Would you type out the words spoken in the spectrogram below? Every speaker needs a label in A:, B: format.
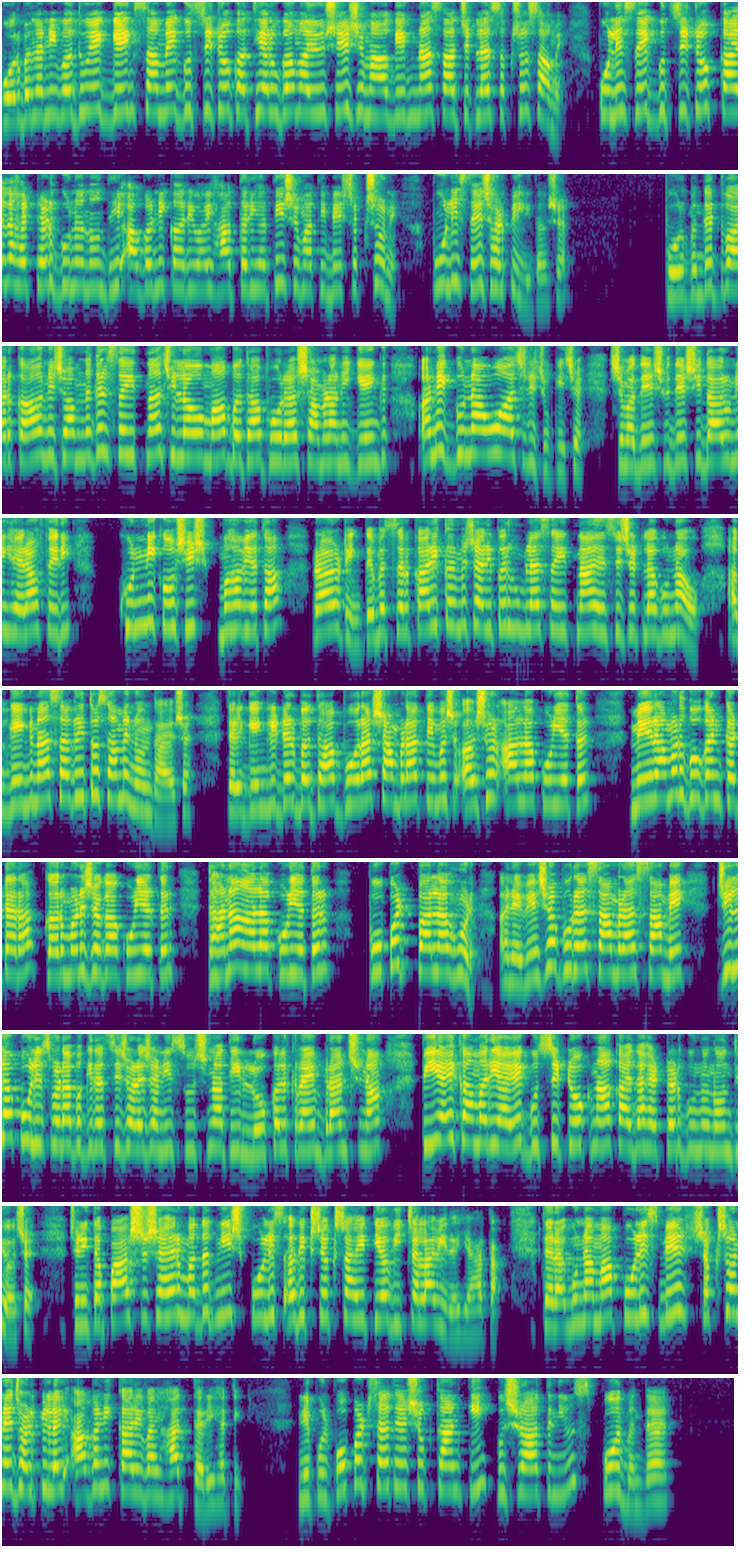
A: પોરબંદરની વધુ એક ગેંગ સામે ગુસ્સીટોક હથિયાર ઉગામાયું છે, જેમાં આ ગેંગના સાત જેટલા શખ્સો સામે પોલીસે ગુસ્સીટોક કાયદા હેઠળ ગુનો નોંધી આગળની કાર્યવાહી હાથ ધરી હતી, જેમાંથી બે શખ્સોને પોલીસે ઝડપી લીધા છે. પોરબંદર, દ્વારકા અને જામનગર સહિતના જિલ્લાઓમાં બધા ભોરા શામળાની ગેંગ અનેક ગુનાઓ આચરી ચૂકી છે, જેમાં દેશ વિદેશી દારૂની હેરાફેરી ખૂનની કોશિશ મહાવ્યથા રાયોટિંગ તેમજ સરકારી કર્મચારી પર હુમલા સહિતના એસી જેટલા ગુનાઓ આ ગેંગના સાગરીતો સામે નોંધાયા છે. ત્યારે ગેંગ લીડર બધા ભોરા શામળા તેમજ અર્જુન આલા કોળિયાતર, મેરામણ ગોગન કટારા, કરમણ જગા કોળિયાતર, ધાના આલા કોળિયાતર પોપટ પાલાહુણ અને વેજાભુરા શામળા સામે જિલ્લા પોલીસ વડા ભગીરથસિંહ જાડેજાની સૂચનાથી લોકલ ક્રાઇમ બ્રાન્ચના પીઆઈ કામરિયાએ ગુસ્સી ટોકના કાયદા હેઠળ ગુનો નોંધ્યો છે, જેની તપાસ શહેર મદદનીશ પોલીસ અધિક્ષક સાહિત્ય વી ચલાવી રહ્યા હતા. ત્યારે આ ગુનામાં પોલીસ બે શખ્સોને ઝડપી લઈ આગળની કાર્યવાહી હાથ ધરી હતી. નિપુલ પોપટ સાથે અશોક થાનકી, ગુજરાત ન્યૂઝ, પોરબંદર.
